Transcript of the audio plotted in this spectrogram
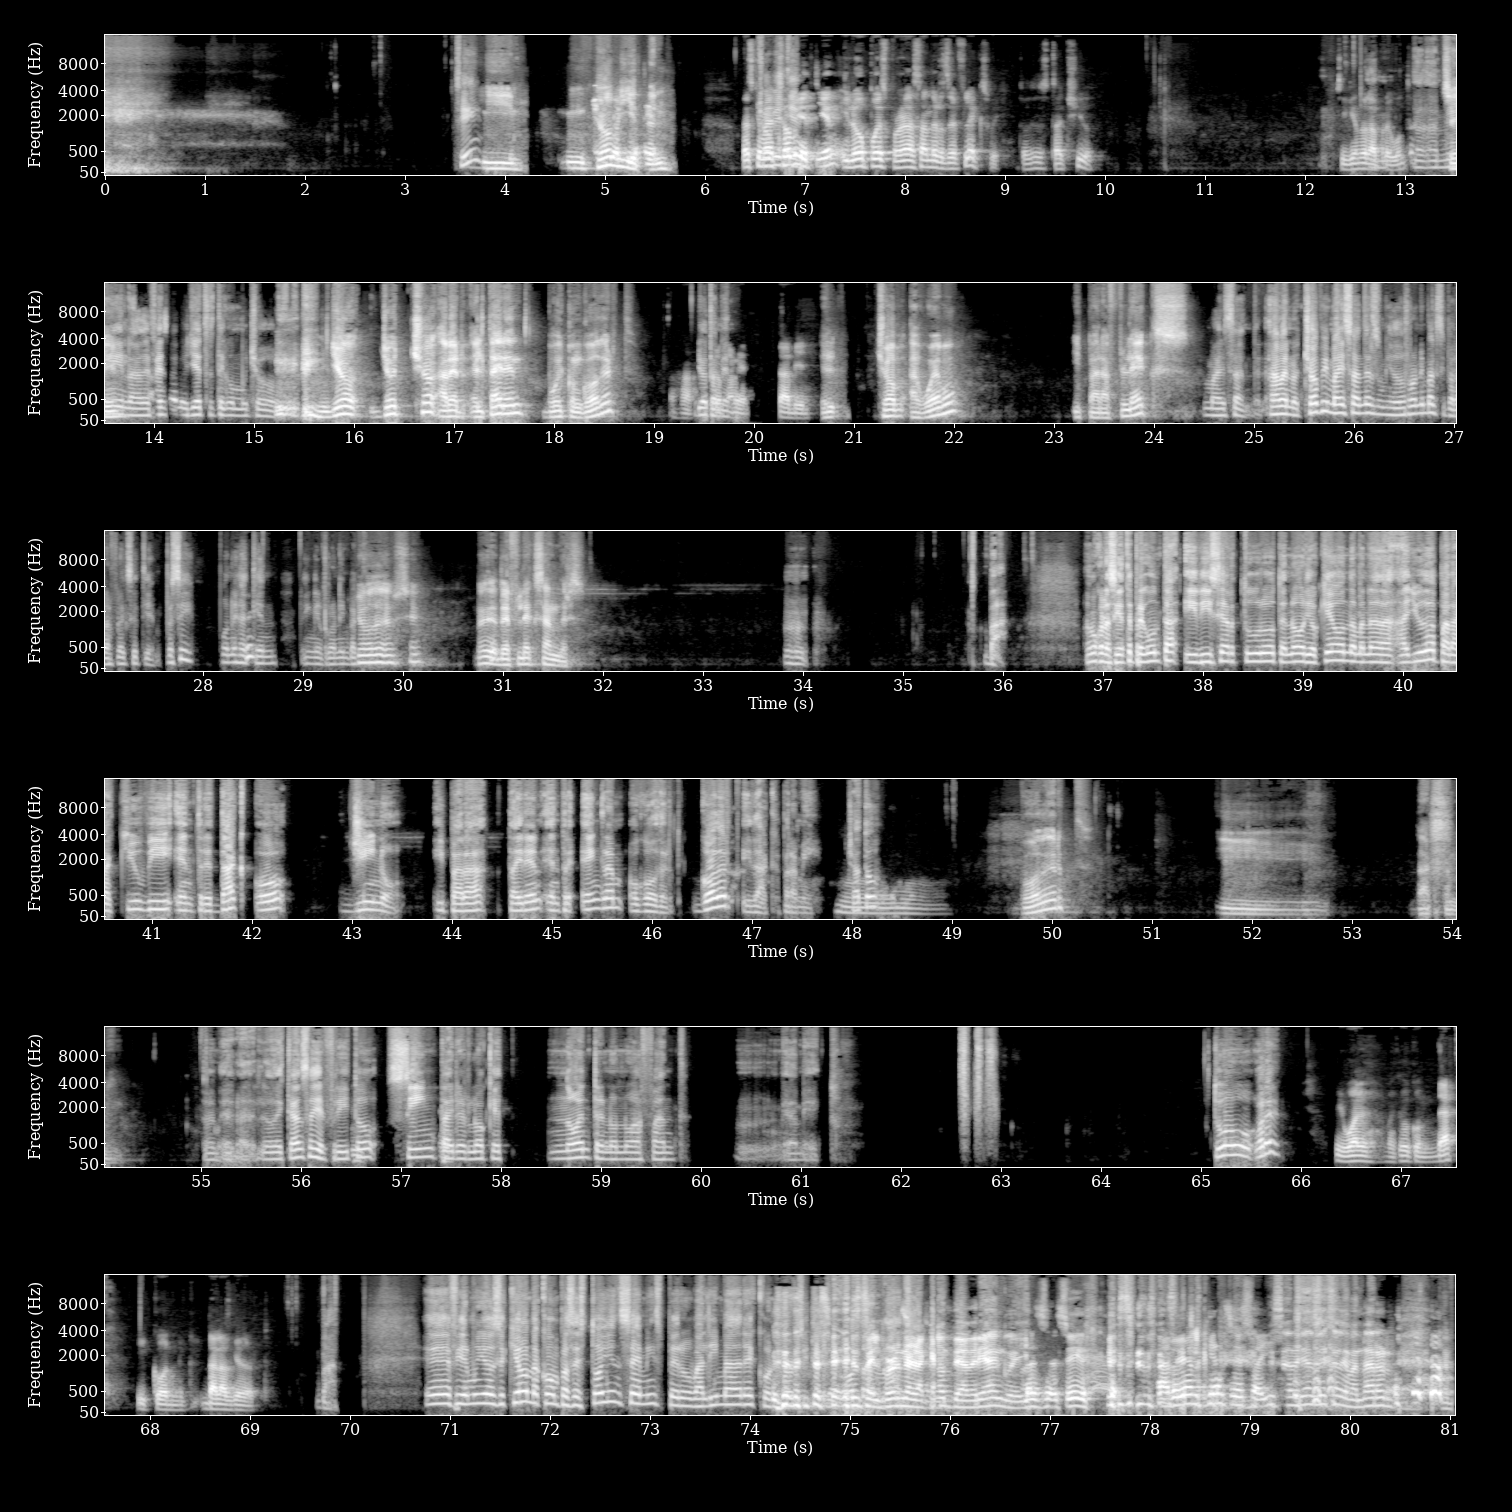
¿Sí? Y mm, Chovy y Etienne. Es que me. Etienne y luego puedes poner a Sanders de flex, güey. Entonces está chido. Siguiendo la pregunta. A, a mí Sí. en la defensa de los Jets tengo mucho. Yo, yo, cho- a ver, el Tyrant voy con Goddard. Ajá, Yo también. Está bien. El Chubb a huevo. Y para Flex, Miles Sanders. Ah, bueno, Chop y Miles Sanders, mis dos running backs, y para Flex Etienne. Pues sí, pones a Sí. Etienne en el running back. yo de, sí, de, de Flex Sanders. Ujú. Va. Vamos con la siguiente pregunta. Y dice Arturo Tenorio: ¿Qué onda, manada? ¿Ayuda para QB entre Dak o Gino? Y para Tyren entre Engram o Goddard. Goddard y Dak para mí. ¿Chato? Mm, Goddard y Dak también. Eh, eh, Lo de Kansas y el frito sin Tyler Lockett. No entrenó Noah Fant. Mm, miedito. ¿Tú, Ore? Igual, me quedo con Dak y con Dallas Goedert. Va. Eh, Fidel Muñoz dice, ¿qué onda, compas? Estoy en semis, pero valí madre con... Es, el más". burner account de Adrián, güey. Pues, Sí, Adrián, ¿qué haces ahí? Adrián, deja de mandar.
